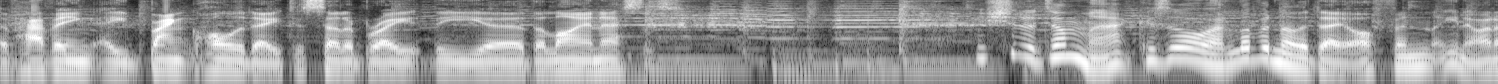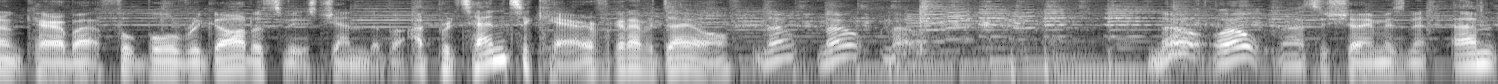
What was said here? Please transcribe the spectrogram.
of having a bank holiday to celebrate the uh, the lionesses. He should have done that because oh, I'd love another day off, and you know I don't care about football regardless of its gender, but I'd pretend to care if I could have a day off. No, no, no, no. Well, that's a shame, isn't it? Um,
